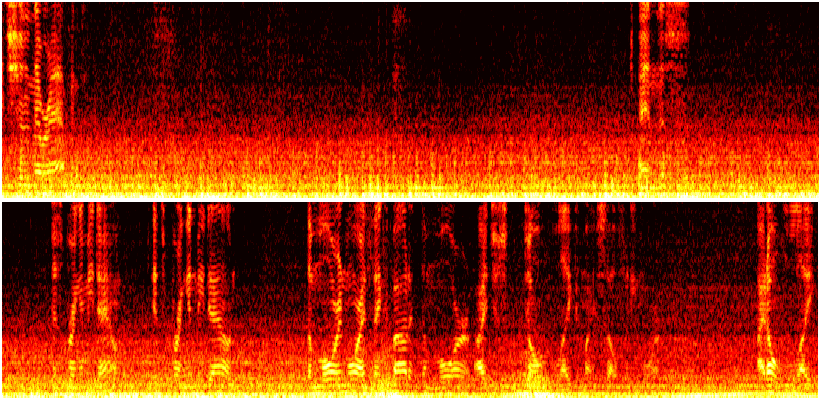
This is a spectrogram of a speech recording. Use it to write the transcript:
It should have never happened. and this is bringing me down. It's bringing me down. The more and more I think about it, the more I just don't like myself anymore. I don't like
